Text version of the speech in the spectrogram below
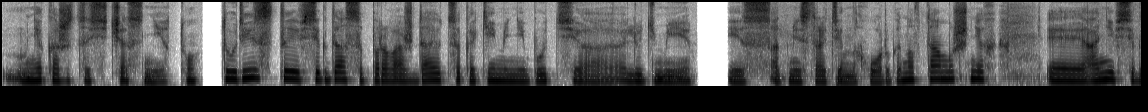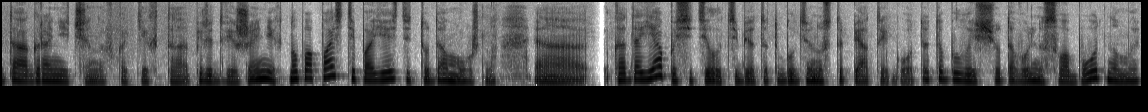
мне кажется, сейчас нету. Туристы всегда сопровождаются какими-нибудь э, людьми из административных органов тамошних, Э, они всегда ограничены в каких-то передвижениях, но попасть и поездить туда можно. Э, когда я посетила Тибет, это был 95-й год, это было еще довольно свободно.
